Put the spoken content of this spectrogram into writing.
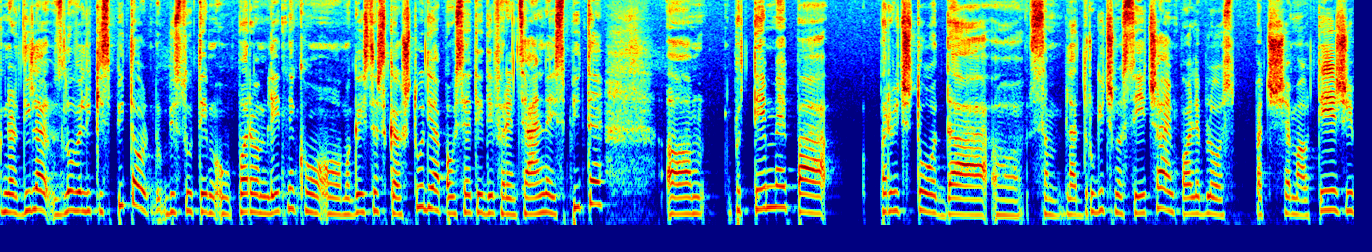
naredila zelo veliko izpitev, v bistvu v, tem, v prvem letniku uh, magistrskega študija, pa vse te diferencialne izpite. Um, potem me pa prvič to, da uh, sem bila drugič noseča in pol je bilo pač še malo težje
